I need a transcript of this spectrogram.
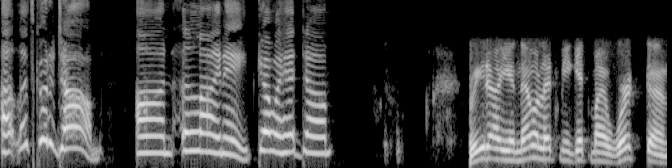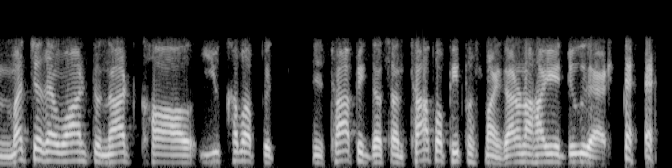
Uh, let's go to Dom on line eight. Go ahead, Dom. Rita, you never let me get my work done. Much as I want to not call, you come up with the topic that's on top of people's minds. I don't know how you do that.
